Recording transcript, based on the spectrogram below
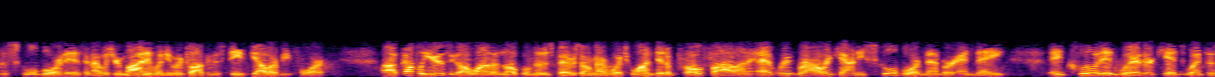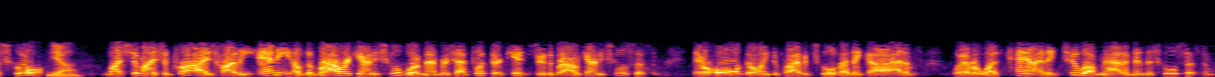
the school board is, and I was reminded when you were talking to Steve Geller before. Uh, a couple of years ago, one of the local newspapers, I don't remember which one, did a profile on every Broward County school board member, and they included where their kids went to school. Yeah. Much to my surprise, hardly any of the Broward County school board members had put their kids through the Broward County school system. They were all going to private schools. I think uh, out of whatever it was, 10, I think two of them had them in the school system.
